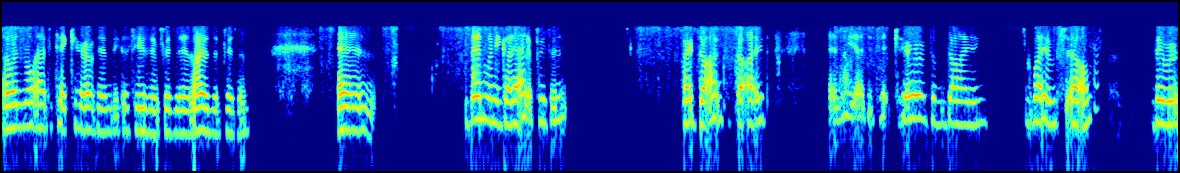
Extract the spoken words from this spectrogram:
I wasn't allowed to take care of him because he was in prison and I was in prison. And then when he got out of prison, our dogs died and he had to take care of them dying by himself. They were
